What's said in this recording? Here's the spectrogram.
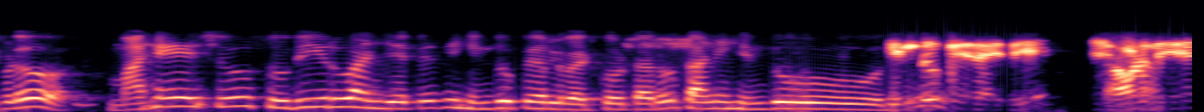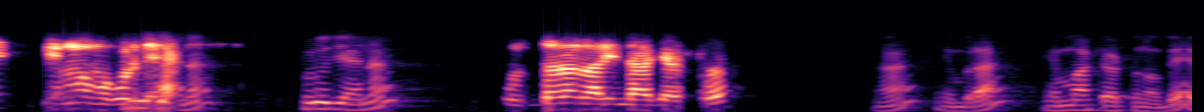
ఇప్పుడు మహేష్ సుధీర్ అని చెప్పేసి హిందూ పేర్లు పెట్టుకుంటారు కానీ హిందూ హిందూ పేరు ఒకటిదే ప్రూవ్ చేయనా ఆ, ఏమ్రా ఏం మాట్లాడుతున్నావు బే?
